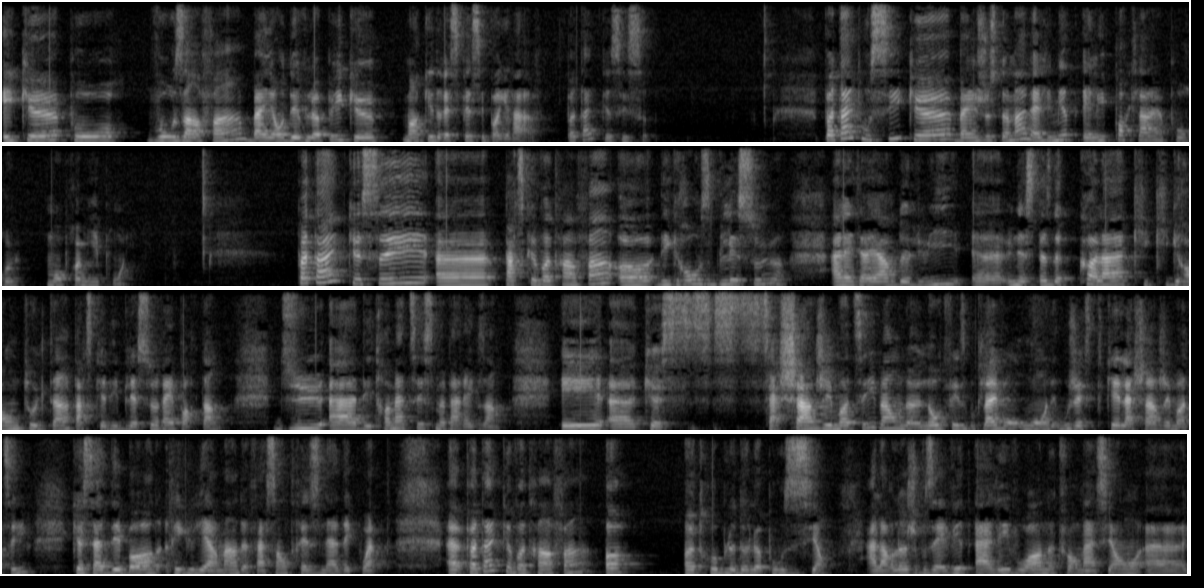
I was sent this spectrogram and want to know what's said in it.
et que pour vos enfants, ben, ils ont développé que manquer de respect, c'est pas grave? Peut-être que c'est ça. Peut-être aussi que, ben justement, la limite, elle n'est pas claire pour eux, mon premier point. Peut-être que c'est euh, parce que votre enfant a des grosses blessures à l'intérieur de lui, euh, une espèce de colère qui, gronde tout le temps parce qu'il y a des blessures importantes dues à des traumatismes, par exemple. Et euh, que sa charge émotive, hein, on a un autre Facebook Live où, j'expliquais la charge émotive, que ça déborde régulièrement de façon très inadéquate. Peut-être que votre enfant a un trouble de l'opposition. Alors là, je vous invite à aller voir notre formation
